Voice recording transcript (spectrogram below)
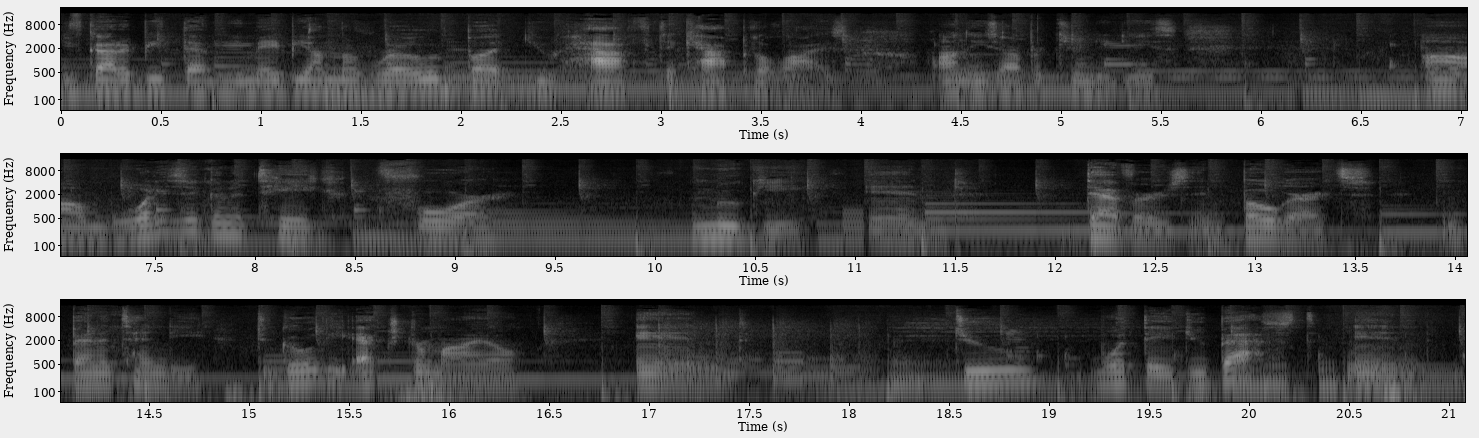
you've got to beat them. You may be on the road, but you have to capitalize on these opportunities. Um, what is it going to take for Mookie and Devers and Bogaerts and Benintendi to go the extra mile and do what they do best? And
